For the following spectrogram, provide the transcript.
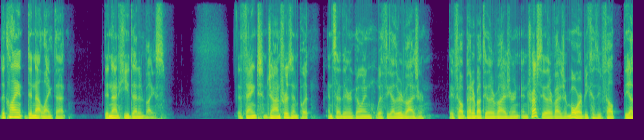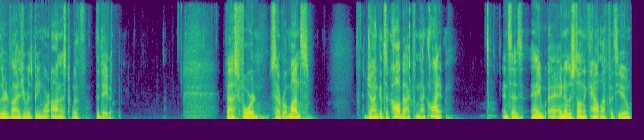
The client did not like that, did not heed that advice, thanked John for his input, and said they were going with the other advisor they felt better about the other advisor and, and trust the other advisor more because he felt the other advisor was being more honest with the data. Fast forward several months, John gets a call back from that client and says, Hey, I know there's still an account left with you.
